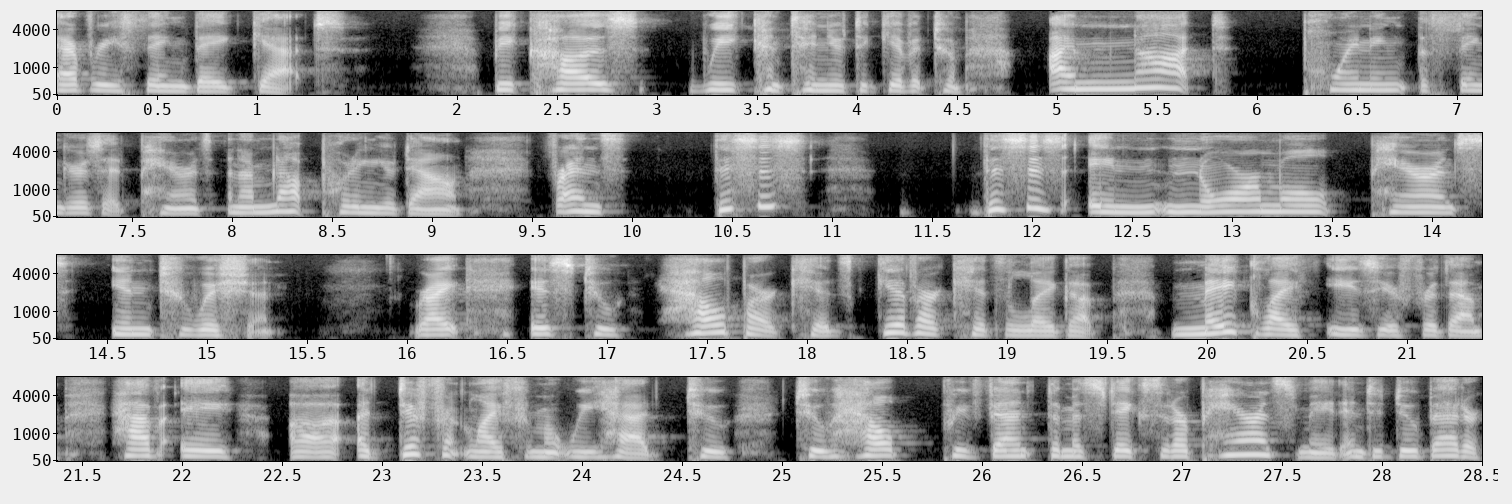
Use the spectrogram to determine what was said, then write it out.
everything they get because we continue to give it to them. I'm not pointing the fingers at parents and I'm not putting you down. Friends, this is this is a normal parent's intuition, right? Is to help our kids, give our kids a leg up, make life easier for them, have a uh, a different life from what we had to to help prevent the mistakes that our parents made and to do better.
